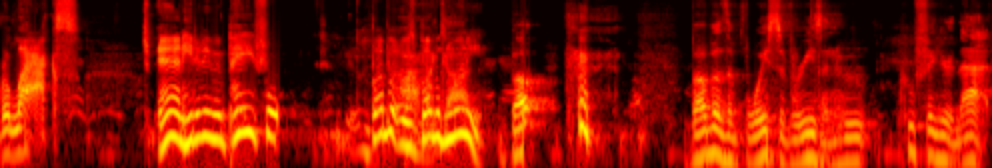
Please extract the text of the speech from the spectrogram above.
Relax. And he didn't even pay for it. Bubba, it was Oh Bubba's money. Bu- Bubba, the voice of reason, who who figured that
